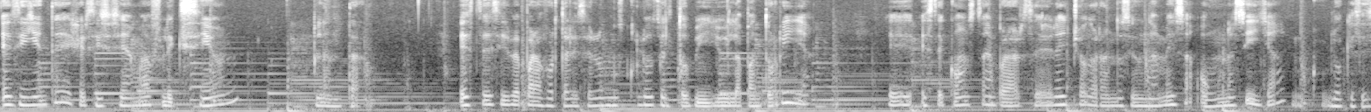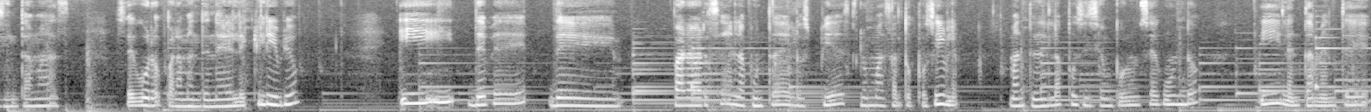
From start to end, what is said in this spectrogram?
el siguiente ejercicio se llama flexión plantar. Este sirve para fortalecer los músculos del tobillo y la pantorrilla. Eh, este consta en pararse derecho agarrándose una mesa o una silla, lo que se sienta más seguro para mantener el equilibrio y debe de pararse en la punta de los pies lo más alto posible, mantener la posición por un segundo y lentamente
